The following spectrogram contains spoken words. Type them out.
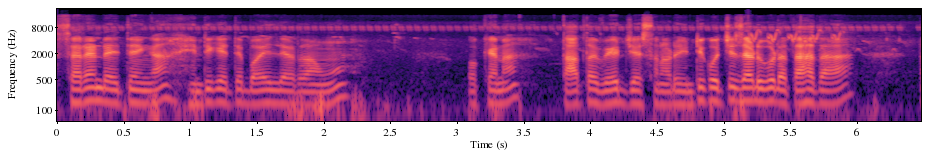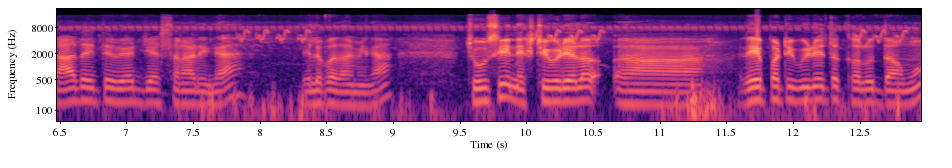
సరే అండి అయితే ఇంకా ఇంటికి అయితే బయలుదేరదాము. ఓకేనా? తాత వెయిట్ చేస్తున్నాడు. ఇంటికి వచ్చేసాడు కూడా తాత. తాత అయితే వెయిట్ చేస్తున్నాడు ఇంకా. వెళ్ళిపోదాం ఇంకా. చూసి నెక్స్ట్ వీడియోలో రేపటి వీడియోతో కలుద్దాము.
